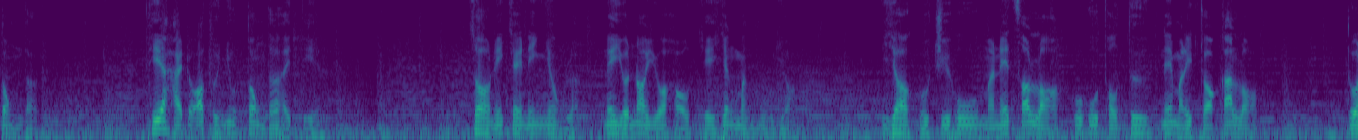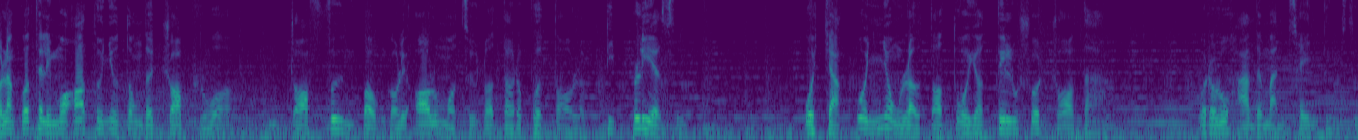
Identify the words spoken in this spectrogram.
tông đó thiết hai đồ o tù nhu tông đó hay tiền do này chạy nên nhung là nên yếu nói yếu hậu chỉ dân bằng mù yếu do cú chỉ hu mà nét xó lò cú hu thầu tư, nét mà đi trò cá lò. Tuổi lăng có thể là mua ô tô nhiều tông tới trò plua trò phương bổng gọi là ô luôn một sự lỡ tờ đó buồn to là đi plia sự ô chả ô nhông lỡ tỏ tuổi giờ tê lu số trò ta. Ô đó lúc hàng tới màn sen từ sự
